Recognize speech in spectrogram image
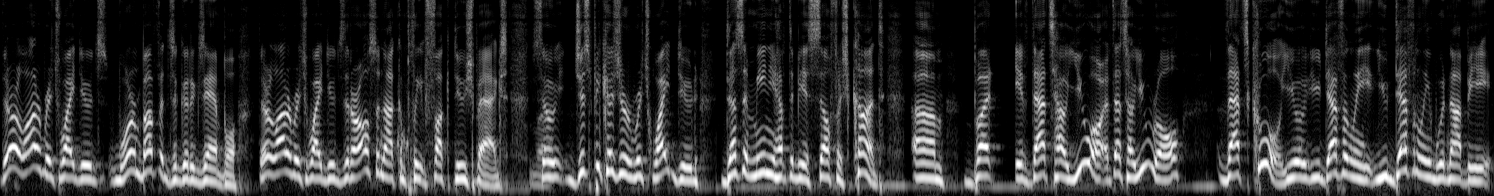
There are a lot of rich white dudes. Warren Buffett's a good example. There are a lot of rich white dudes that are also not complete fuck douchebags. So just because you're a rich white dude doesn't mean you have to be a selfish cunt. Um, but if that's how you are, if that's how you roll, that's cool. You you definitely you definitely would not be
